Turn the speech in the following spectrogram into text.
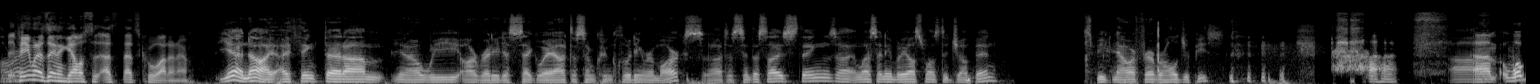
All if right. anyone has anything else that's, that's cool i don't know Yeah, no, I, I think that um, you know we are ready to segue out to some concluding remarks uh, to synthesize things. Uh, unless anybody else wants to jump in, speak now or forever hold your peace. um, what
